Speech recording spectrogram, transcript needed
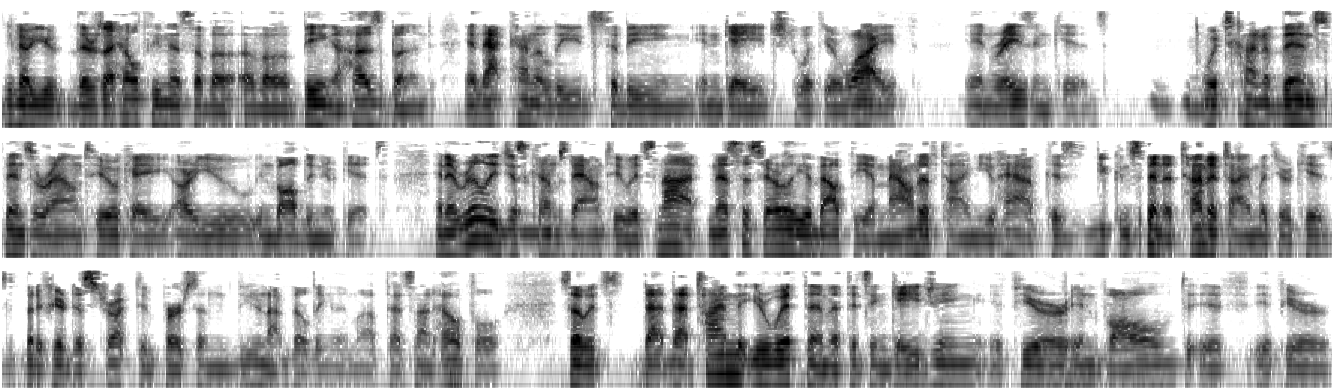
you know, you there's a healthiness of a of a being a husband, and that kind of leads to being engaged with your wife in raising kids. Mm-hmm. Which kind of then spins around to okay, are you involved in your kids? And it really just comes mm-hmm. down to it's not necessarily about the amount of time you have because you can spend a ton of time with your kids, but if you're a destructive person, you're not building them up. That's not helpful. So it's that that time that you're with them, if it's engaging, if you're involved, if if you're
